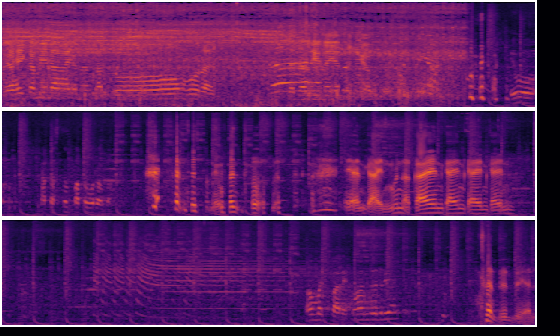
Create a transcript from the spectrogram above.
Gagahe kami na ngayon ng tatlong oras. Dadalhin na yan sa shop. Ewo, katas ng patura ba? Tapos naman to. Ayan, kain muna. Kain, kain, kain, kain. How much pare? 200 real? 100 real.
